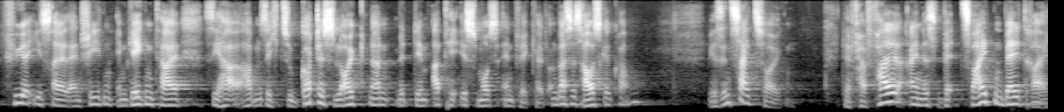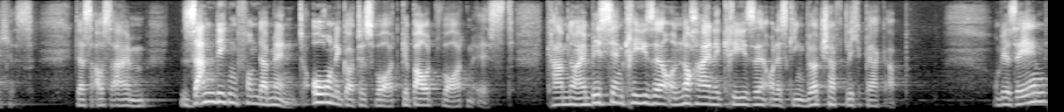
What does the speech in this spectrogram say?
für Israel entschieden. Im Gegenteil, sie haben sich zu Gottesleugnern mit dem Atheismus entwickelt. Und was ist rausgekommen? Wir sind Zeitzeugen. Der Verfall eines zweiten Weltreiches, das aus einem sandigen Fundament ohne Gottes Wort gebaut worden ist, kam nur ein bisschen Krise und noch eine Krise und es ging wirtschaftlich bergab. Und wir sehen,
